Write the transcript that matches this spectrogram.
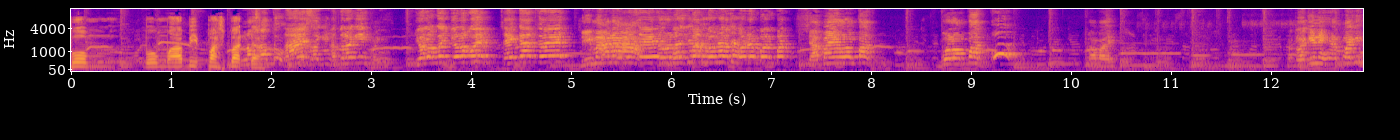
Bom bom api pas banget dah. Nice. Jolok gue, jolok gue. Cekat gue. Di mana? Siapa yang lompat? Gue lompat. Uh. Bye bye. Lagi nih, satu lagi.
